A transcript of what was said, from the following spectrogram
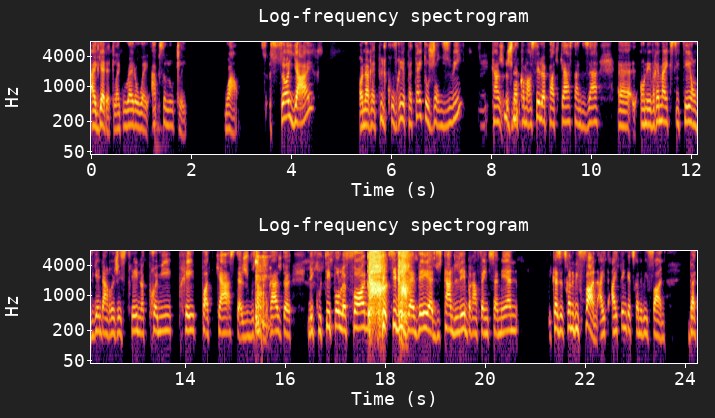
I get it, like right away. Absolutely. Wow. Ça, hier, on aurait pu le couvrir peut-être aujourd'hui, quand je, je vais commencer le podcast en disant euh, on est vraiment excités, on vient d'enregistrer notre premier pré-podcast. Je vous encourage de l'écouter pour le fun. si vous avez euh, du temps de libre en fin de semaine, because it's going to be fun. I, I think it's going to be fun. But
